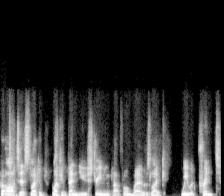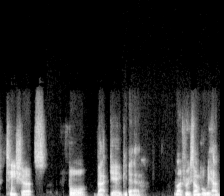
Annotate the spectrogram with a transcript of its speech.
for artists, like a like a venue streaming platform where it was like we would print T-shirts for that gig, yeah, like for example, we had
